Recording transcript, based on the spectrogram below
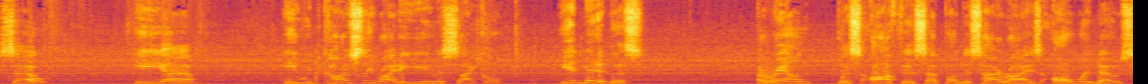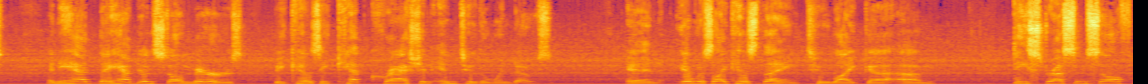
So, he uh, he would constantly ride a unicycle. He admitted this around this office up on this high rise, all windows, and he had they had to install mirrors because he kept crashing into the windows, and it was like his thing to like uh, um, de-stress himself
